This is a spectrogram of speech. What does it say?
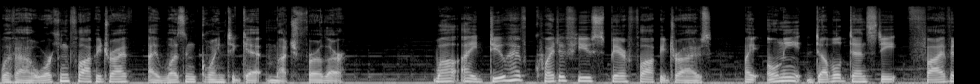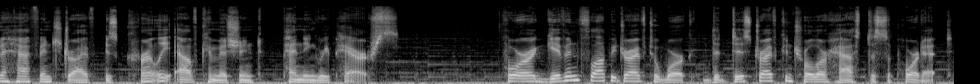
without a working floppy drive, I wasn't going to get much further. While I do have quite a few spare floppy drives, my only double density 5.5 inch drive is currently out of commission pending repairs. For a given floppy drive to work, the disk drive controller has to support it.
